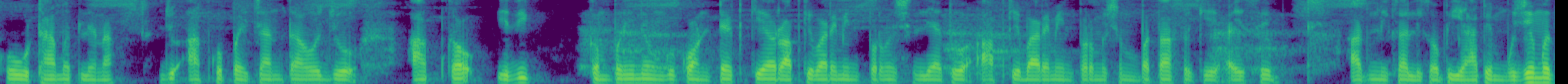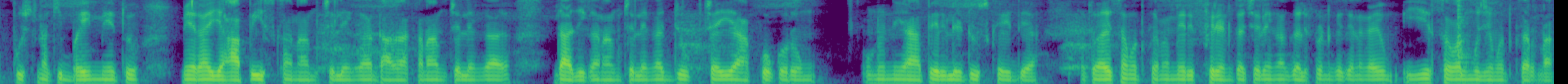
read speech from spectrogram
को उठा मत लेना जो आपको पहचानता हो जो आपका यदि कंपनी ने उनको कांटेक्ट किया और आपके बारे में इंफॉर्मेशन लिया तो आपके बारे में इंफॉर्मेशन बता सके ऐसे आदमी का लिखा। भी यहाँ पे मुझे मत पूछना कि भाई मैं तो मेरा यहाँ पे इसका नाम चलेगा, दादा का नाम चलेगा, दादी का नाम चलेगा, जो चाहिए आपको करो। उन्होंने यहाँ पे रिलेटिव्स का ही दिया। तो ऐसा मत करना, मेरे फ्रेंड का चलेगा गर्लफ्रेंड का चलेगा, ये सवाल मुझे मत करना।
